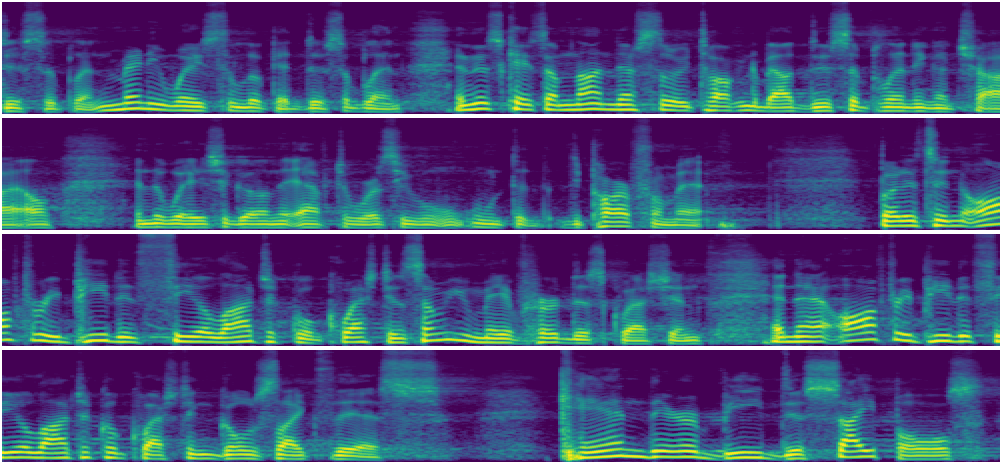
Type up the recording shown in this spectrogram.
discipline. Many ways to look at discipline. In this case, I'm not necessarily talking about disciplining a child in the way he should go, and afterwards he won't, depart from it. But it's an oft repeated theological question. Some of you may have heard this question. And that oft repeated theological question goes like this Can there be disciples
